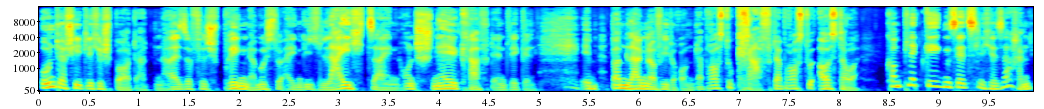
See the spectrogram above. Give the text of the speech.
unterschiedliche Sportarten. Also fürs Springen, da musst du eigentlich leicht sein und schnell Kraft entwickeln. beim Langlauf wiederum, da brauchst du Kraft, da brauchst du Ausdauer. Komplett gegensätzliche Sachen.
